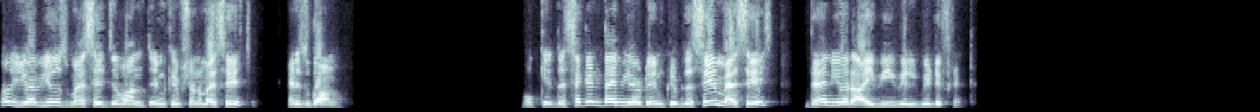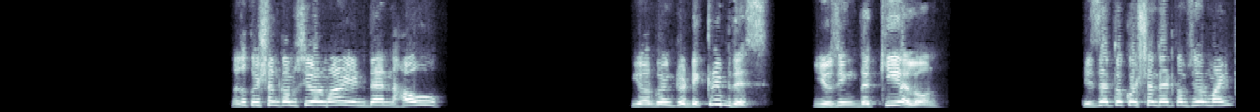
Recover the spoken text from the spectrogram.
oh, you have used message one encryption message and it's gone. Okay, the second time you have to encrypt the same message, then your IV will be different. Now the question comes to your mind, then how you are going to decrypt this using the key alone? Is that the question that comes to your mind?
